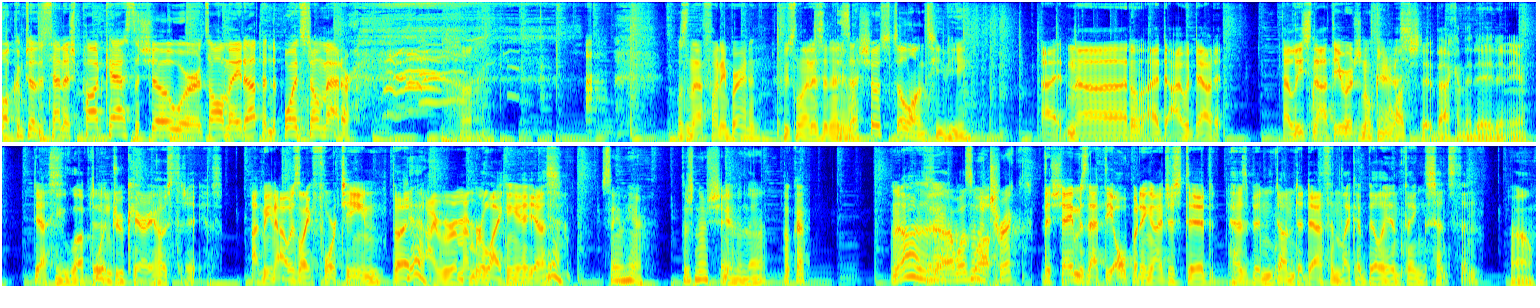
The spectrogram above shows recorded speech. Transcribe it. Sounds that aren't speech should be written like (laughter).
welcome to the Tennis Podcast, the show where it's all made up and the points don't matter. (laughs) Wasn't that funny, Brandon? Whose line is it anyway? Is that show still on TV? I, no, I don't. I, I would doubt it. At least not the original cast. You watched it back in the day, didn't you? Yes. You loved it? when Drew Carey hosted it. Yes. I mean, I was like 14, but Yeah. I remember liking it. Yes. Yeah. Same here. There's no shame Yeah. in that. Okay. No, it's- uh, That wasn't well, a trick. The shame is that the opening I just did has been done to death in like a billion things since then. Oh.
